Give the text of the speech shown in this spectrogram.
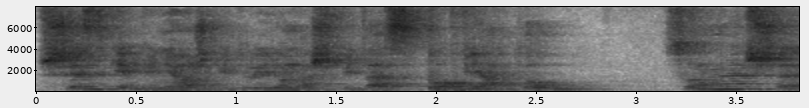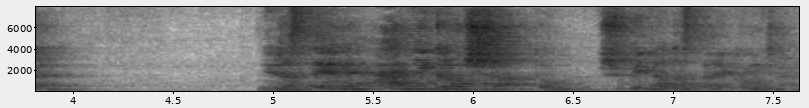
Wszystkie pieniążki, które idą na szpital z powiatu, są nasze. Nie dostajemy ani grosza. To szpital dostaje kontrakt.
